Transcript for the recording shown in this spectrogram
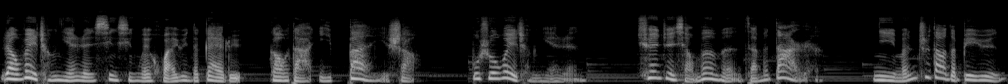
让未成年人性行为怀孕的概率高达一半以上。不说未成年人，圈圈想问问咱们大人，你们知道的避孕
